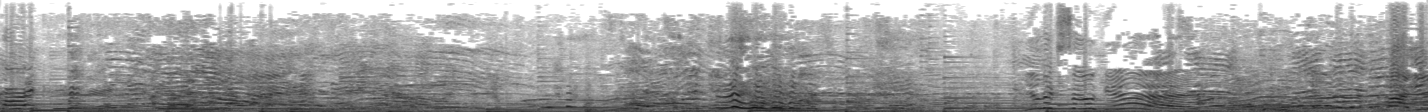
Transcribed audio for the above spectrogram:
Mark. you look so good. What, you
